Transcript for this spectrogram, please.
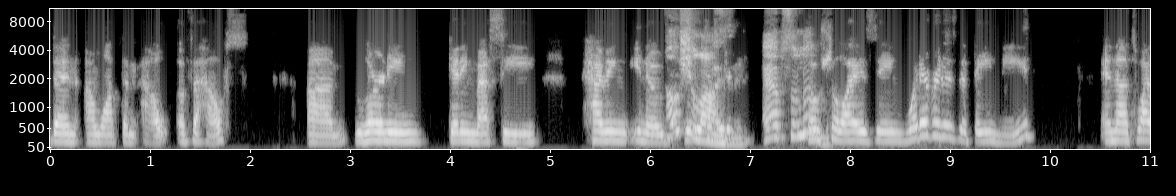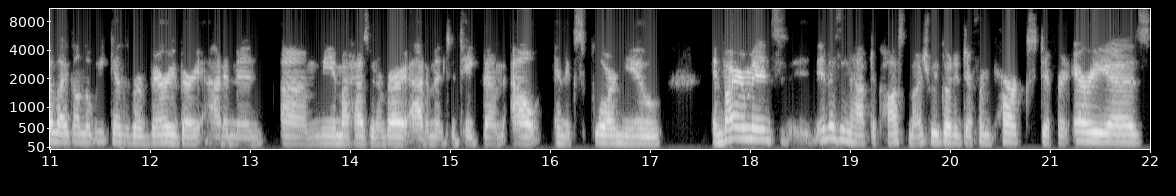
then I want them out of the house, um, learning, getting messy, having you know socializing. Absolutely. socializing whatever it is that they need. And that's why like on the weekends we're very very adamant um, me and my husband are very adamant to take them out and explore new environments. It doesn't have to cost much. We go to different parks different areas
